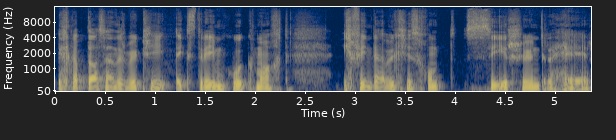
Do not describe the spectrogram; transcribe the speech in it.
ich glaube, das haben wir wirklich extrem gut gemacht. Ich finde auch wirklich, es kommt sehr schön daher.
